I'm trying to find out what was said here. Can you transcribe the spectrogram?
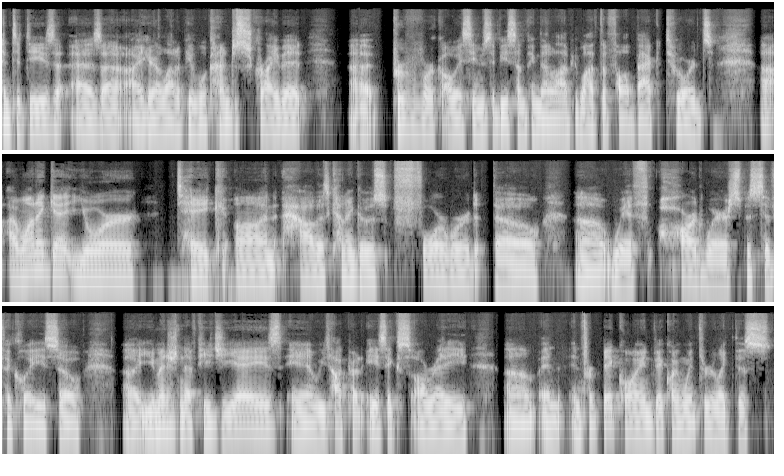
entities, as uh, I hear a lot of people kind of describe it, uh, proof of work always seems to be something that a lot of people have to fall back towards. Uh, I want to get your take on how this kind of goes forward, though, uh, with hardware specifically. So, uh, you mentioned FPGAs, and we talked about ASICs already. Um, and and for Bitcoin, Bitcoin went through like this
